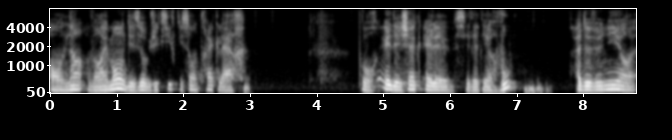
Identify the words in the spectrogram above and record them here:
On a vraiment des objectifs qui sont très clairs pour aider chaque élève, c'est-à-dire vous, à devenir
